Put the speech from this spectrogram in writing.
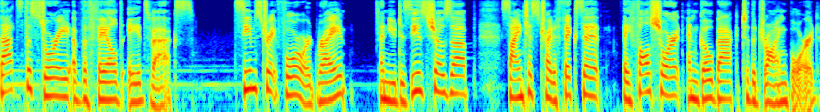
That's the story of the failed AIDS vax. Seems straightforward, right? A new disease shows up, scientists try to fix it, they fall short and go back to the drawing board.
